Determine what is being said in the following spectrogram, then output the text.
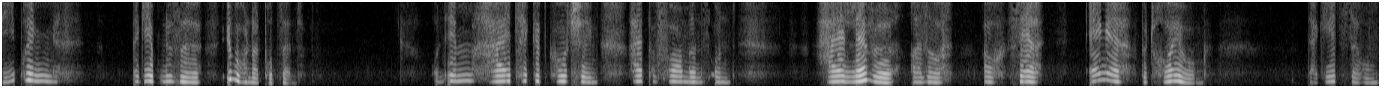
die bringen Ergebnisse über 100 Prozent. Und im High-Ticket-Coaching, High-Performance und High-Level, also auch sehr enge Betreuung, da geht es darum,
